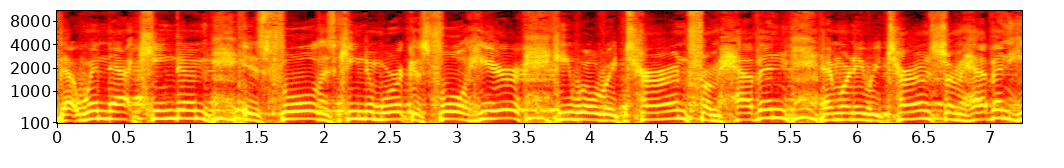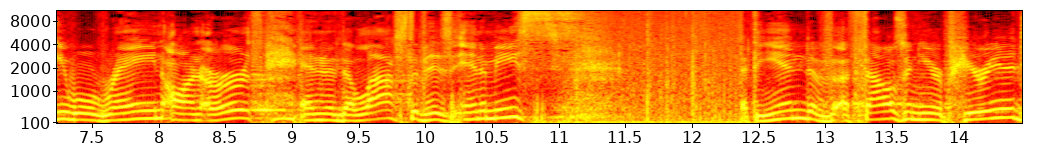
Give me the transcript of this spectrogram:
that when that kingdom is full, his kingdom work is full here, he will return from heaven, and when he returns from heaven, he will reign on earth, and in the last of his enemies, at the end of a thousand year period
